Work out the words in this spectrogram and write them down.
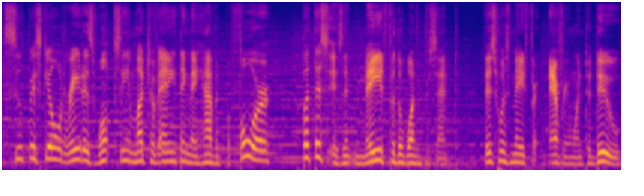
Super skilled raiders won't see much of anything they haven't before, but this isn't made for the 1%. This was made for everyone to do,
